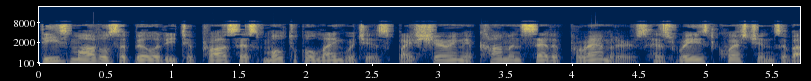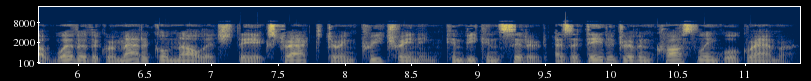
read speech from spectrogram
These models' ability to process multiple languages by sharing a common set of parameters has raised questions about whether the grammatical knowledge they extract during pre-training can be considered as a data-driven cross-lingual grammar.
